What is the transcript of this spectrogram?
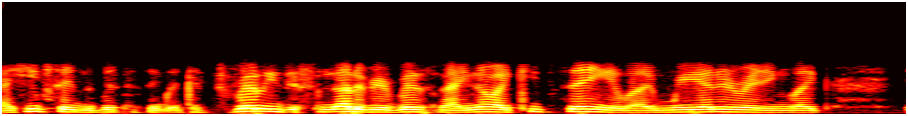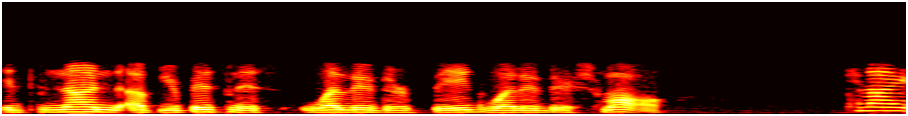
i keep saying the business thing like it's really just none of your business i know i keep saying it but i'm reiterating like it's none of your business whether they're big whether they're small Can I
